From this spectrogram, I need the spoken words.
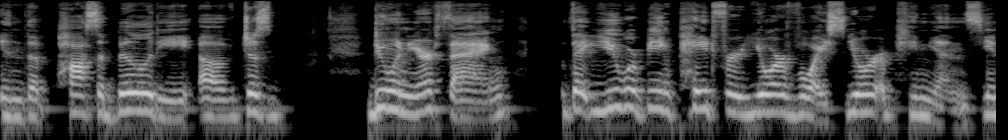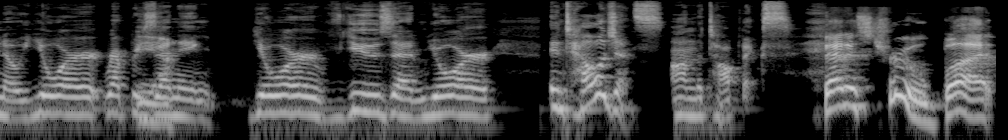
in the possibility of just doing your thing that you were being paid for your voice, your opinions, you know, your representing yeah. your views and your intelligence on the topics. That is true, but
